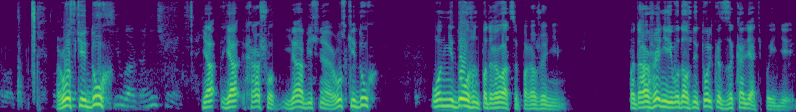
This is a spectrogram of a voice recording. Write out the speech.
кровь. Русский дух, я, я, хорошо, я объясняю, русский дух, он не должен подрываться поражениями. Поражения его должны только закалять, по идее.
